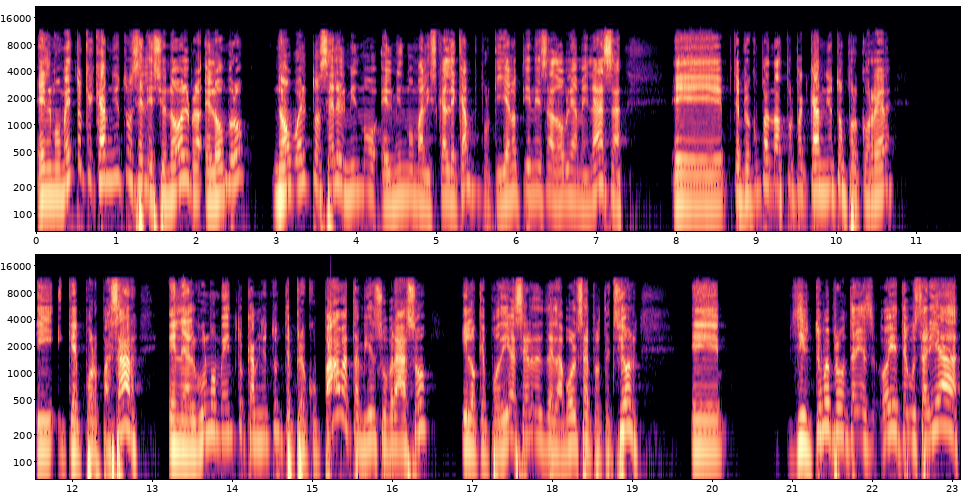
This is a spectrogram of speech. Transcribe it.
En el momento que Cam Newton se lesionó el, hombro, no ha vuelto a ser el mismo, el mismo mariscal de campo porque ya no tiene esa doble amenaza. Eh, te preocupas más por Cam Newton por correr. y, que por pasar, en algún momento Cam Newton te preocupaba también su brazo y lo que podía hacer desde la bolsa de protección. Eh, si tú me preguntarías, oye, ¿te gustaría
